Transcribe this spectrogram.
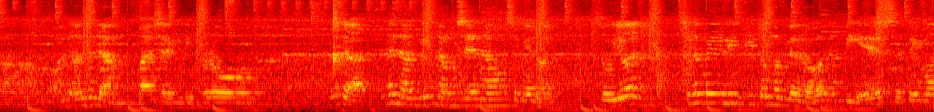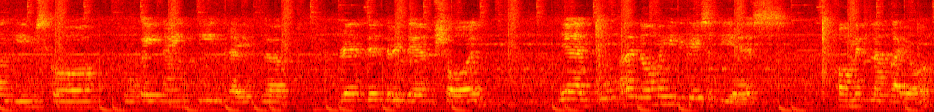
Uh, ano-ano lang, basa ng libro. Wala, wala lang, yun lang, masaya na ako sa ganun. So yun, sino ba yung dito maglaro ng PS? Ito yung mga games ko, 2K19, Drive Club, Red Dead Redemption. Yan, kung ano, mahilig kayo sa PS, comment lang kayo.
